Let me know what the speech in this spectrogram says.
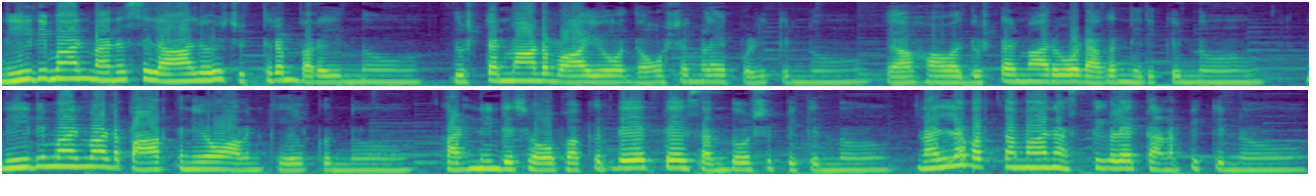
നീതിമാൻ മനസ്സിൽ ആലോചിച്ചുത്തരം പറയുന്നു. ദുഷ്ടന്മാരുടെ വായോ ദോഷങ്ങളെ പൊഴിക്കുന്നു. യാഹോവ ദുഷ്ടന്മാരോട് അകന്നിരിക്കുന്നു നീതിമാന്മാരുടെ പ്രാർത്ഥനയോ അവൻ കേൾക്കുന്നു. കണ്ണിന്റെ ശോഭ ഹൃദയത്തെ സന്തോഷിപ്പിക്കുന്നു. നല്ല വർത്തമാന അസ്ഥികളെ തണുപ്പിക്കുന്നു.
